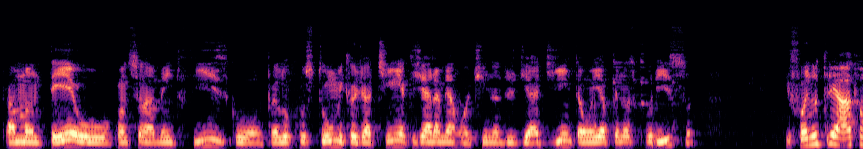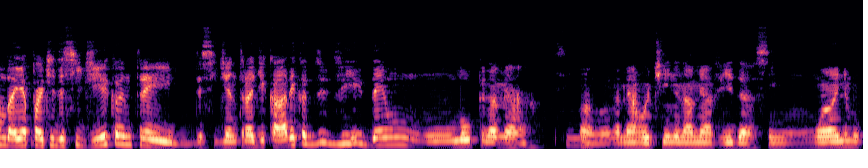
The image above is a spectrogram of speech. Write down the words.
para manter o condicionamento físico, pelo costume que eu já tinha, que já era minha rotina do dia a dia, então eu ia apenas por isso. E foi no triatlon daí a partir desse dia que eu entrei, decidi entrar de cara e que eu vi, dei um, um loop na minha, na minha rotina e na minha vida, assim, um ânimo.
